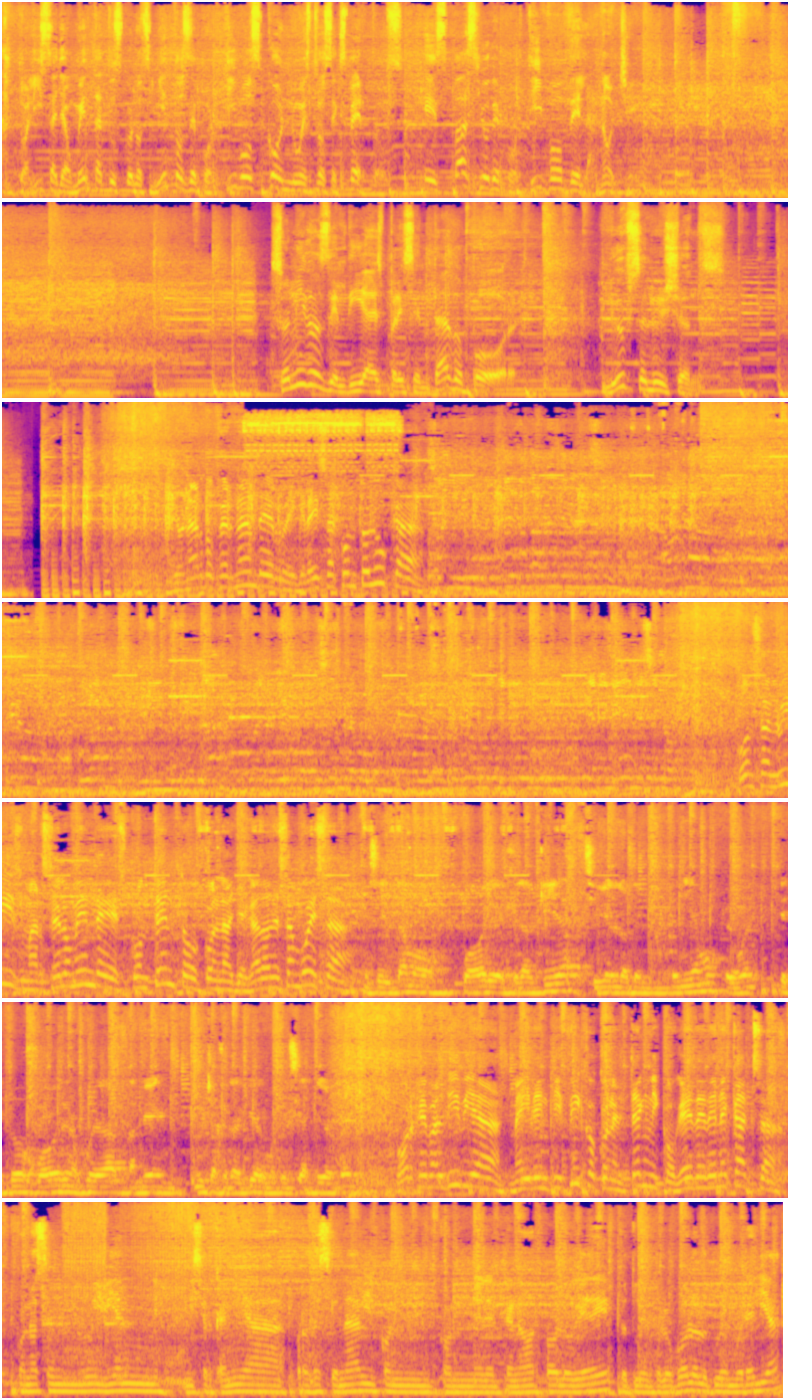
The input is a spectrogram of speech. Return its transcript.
Actualiza y aumenta tus conocimientos deportivos con nuestros expertos. Espacio Deportivo de la Noche. Sonidos del Día es presentado por Loop Solutions. Leonardo Fernández regresa con Toluca. Con San Luis, Marcelo Méndez, contento con la llegada de Zambuesa. Necesitamos jugadores de jerarquía, si bien lo teníamos, pero bueno, que todos jugadores nos puede dar también mucha jerarquía, como te decía anteriormente. Jorge Valdivia, me identifico con el técnico Guede de Necaxa. Conocen muy bien mi cercanía profesional con, con el entrenador Pablo Guede. Lo tuve en Colo Colo, lo tuve en Morelia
